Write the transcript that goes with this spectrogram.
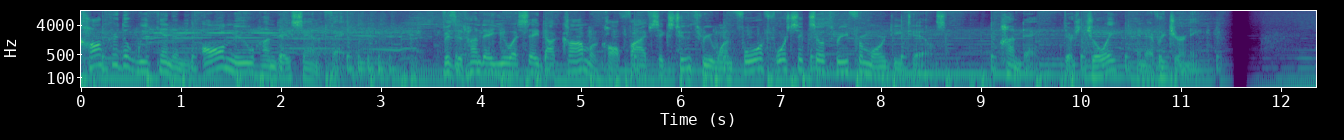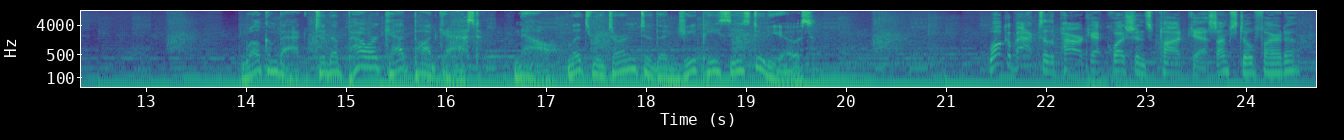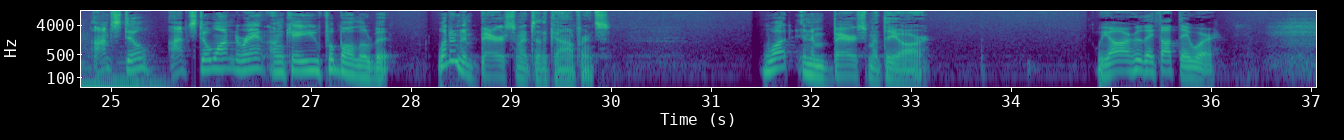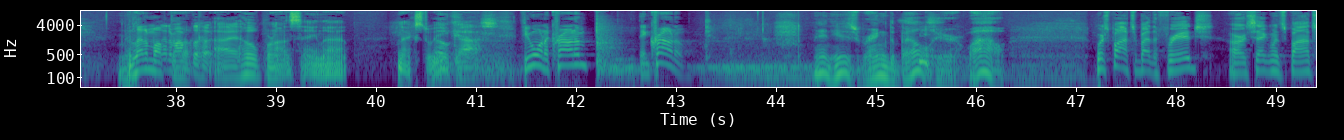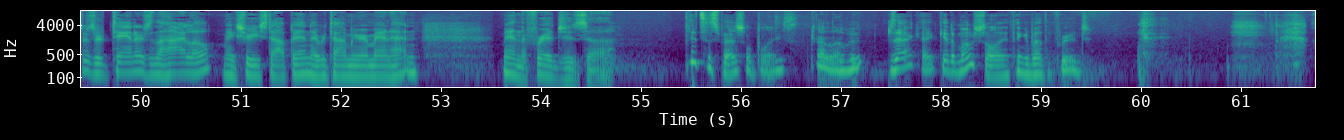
Conquer the weekend in the all new Hyundai Santa Fe. Visit HyundaiUSA.com or call 562-314-4603 for more details. Hyundai, there's joy in every journey. Welcome back to the Power Cat Podcast. Now, let's return to the GPC studios. Welcome back to the Power Cat Questions podcast. I'm still fired up. I'm still I'm still wanting to rant on KU football a little bit. What an embarrassment to the conference. What an embarrassment they are. We are who they thought they were. Let them off, Let the, him off the hook. hook. I hope we're not saying that next week. Oh gosh. If you want to crown them, then crown them. Man, you just rang the bell here. Wow. We're sponsored by The Fridge. Our segment sponsors are Tanner's and the High Low. Make sure you stop in every time you're in Manhattan. Man, The Fridge is, uh, it's a special place. I love it. Zach, I get emotional I think about The Fridge.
